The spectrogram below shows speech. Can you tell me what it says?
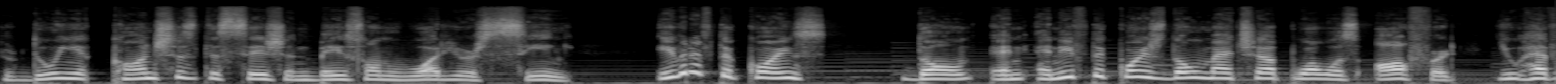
You're doing a conscious decision based on what you're seeing. Even if the coins don't and, and if the coins don't match up what was offered, you have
